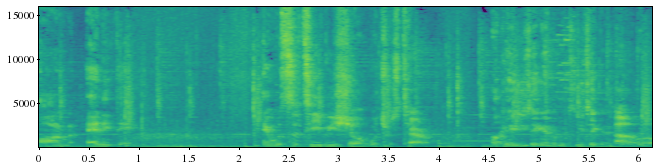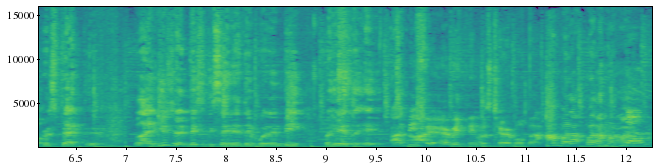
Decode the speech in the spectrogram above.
on anything, it was a TV show, which was terrible. Okay, you taking it from you taking it Oh, from well. perspective. Like you should basically saying that there wouldn't be. But here's the. It, I, To be I, fair, everything was terrible But I'm, but, I, but I'm No,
